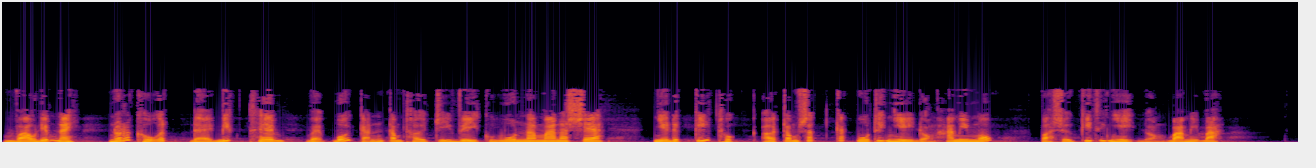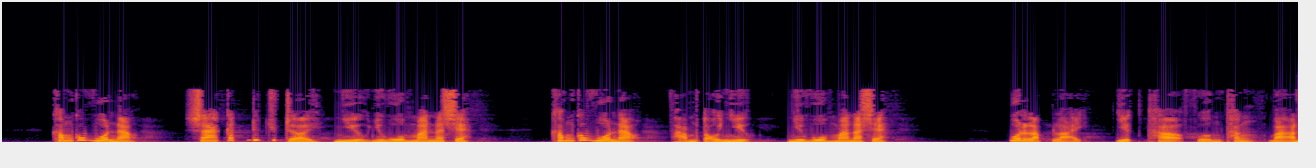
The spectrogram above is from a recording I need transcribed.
Vào điểm này, nó rất hữu ích để biết thêm về bối cảnh trong thời trị vì của vua Manasseh như được ký thuật ở trong sách các vua thứ nhì đoạn 21 và sử ký thứ nhì đoạn 33. Không có vua nào xa cách Đức Chúa Trời nhiều như vua Manasseh. Không có vua nào phạm tội nhiều như vua Manasseh. Vua lặp lại việc thờ phượng thần ba anh,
